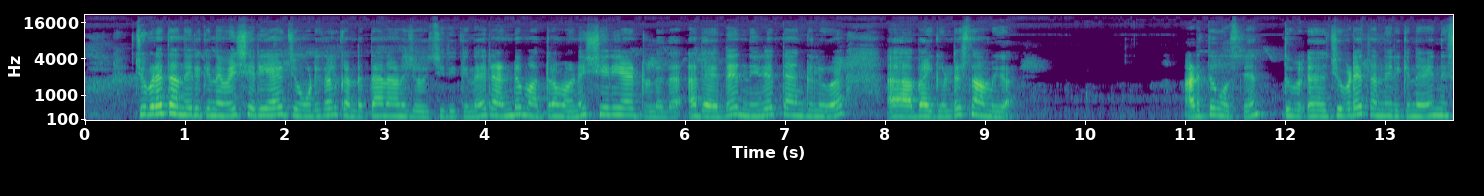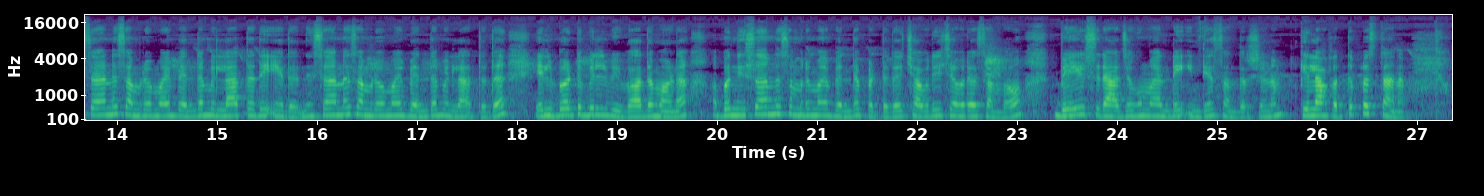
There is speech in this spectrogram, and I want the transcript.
ചുവടെ തന്നിരിക്കുന്നവ ശരിയായ ജോഡികൾ കണ്ടെത്താനാണ് ചോദിച്ചിരിക്കുന്നത്. രണ്ട് മാത്രമാണ് ശരിയായിട്ടുള്ളത്. അതായത് നിരത്താങ്കിളുകൾ വൈകുണ്ഠസ്വാമികൾ അടുത്ത ക്വസ്റ്റ്യൻ ചുവടെ തന്നിരിക്കുന്നവയെ നിസ്സാരണ സമരവുമായി ബന്ധമില്ലാത്തത് ഏത്? നിസ്സാരണ സമരവുമായി ബന്ധമില്ലാത്തത് എൽബർട്ട് ബിൽ വിവാദമാണ്. അപ്പോൾ നിസ്സാരണ സമരവുമായി ബന്ധപ്പെട്ടത് ചൗരി ചൗര സംഭവം വെയിൽസ് രാജകുമാരന്റെ ഇന്ത്യ സന്ദർശനം ഖിലാഫത്ത് പ്രസ്ഥാനം.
